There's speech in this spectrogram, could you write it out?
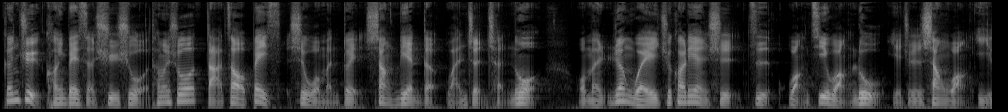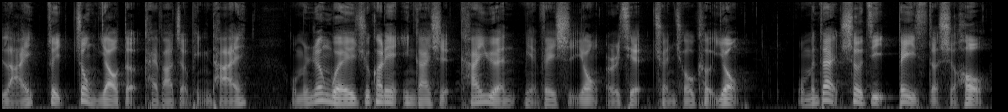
根据 Coinbase 的叙述，他们说，打造 Base 是我们对上链的完整承诺。我们认为区块链是自网际网路，也就是上网以来最重要的开发者平台。我们认为区块链应该是开源、免费使用，而且全球可用。我们在设计 Base 的时候，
